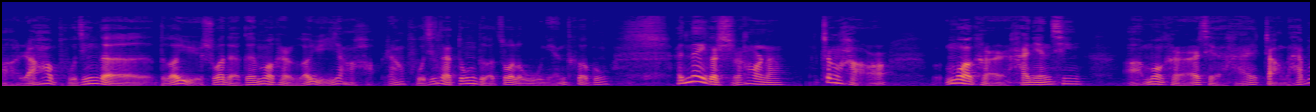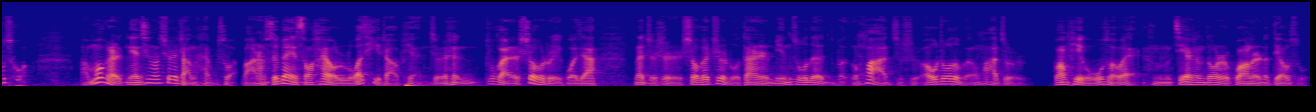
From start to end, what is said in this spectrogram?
啊，然后普京的德语说的跟默克尔俄语一样好，然后普京在东德做了五年特工，哎，那个时候呢，正好默克尔还年轻，啊，默克尔而且还长得还不错，啊，默克尔年轻时候确实长得还不错，网上随便一搜还有裸体照片，就是不管是社会主义国家，那只是社会制度，但是民族的文化就是欧洲的文化就是光屁股无所谓，嗯，街上都是光着的雕塑。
